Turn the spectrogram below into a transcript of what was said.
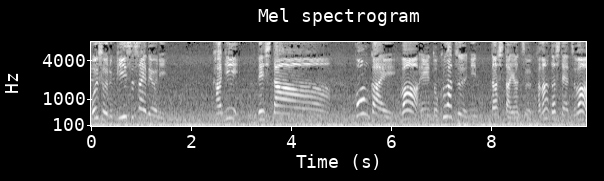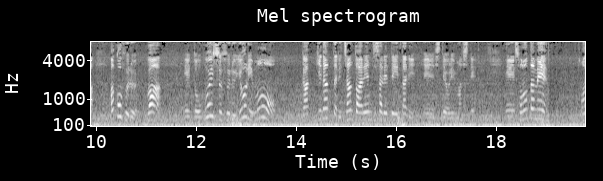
ボイスフルピースサイドより鍵でした。今回は、えー、と9月に出したやつかな出したやつはアコフルは、えー、とボイスフルよりも楽器だったりちゃんとアレンジされていたり、えーしておりまして、えーそのため同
